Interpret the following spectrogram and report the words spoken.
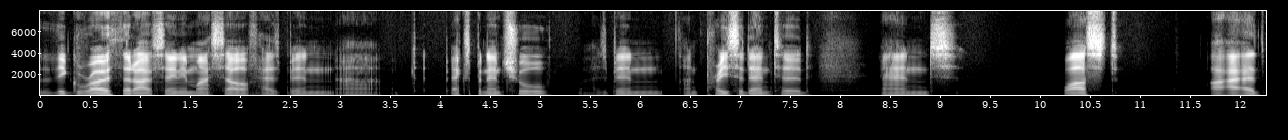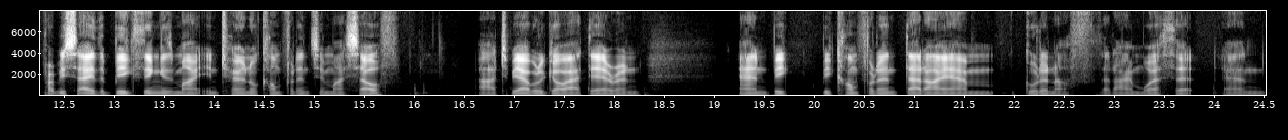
the growth that I've seen in myself has been uh, exponential, has been unprecedented. And whilst I, I'd probably say the big thing is my internal confidence in myself uh, to be able to go out there and and be be confident that I am good enough, that I am worth it, and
